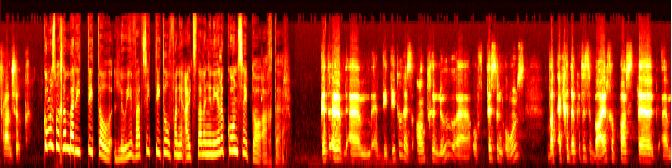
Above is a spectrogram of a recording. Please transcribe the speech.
Franshoek. Kom ons begin by die titel. Louis, wat is die titel van die uitstalling en die hele konsep daar agter? Dit ehm uh, um, die titel is Entre nous uh, of Tussen ons wat ek gedink het is 'n baie gepaste um,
